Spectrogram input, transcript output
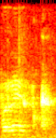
fresca.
